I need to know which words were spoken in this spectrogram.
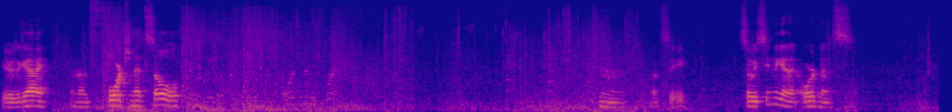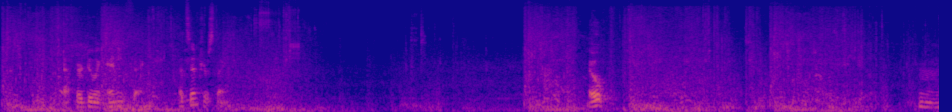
here's a guy. An unfortunate soul. Hmm, let's see. So we seem to get an ordnance after doing anything. That's interesting. Nope. Hmm.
